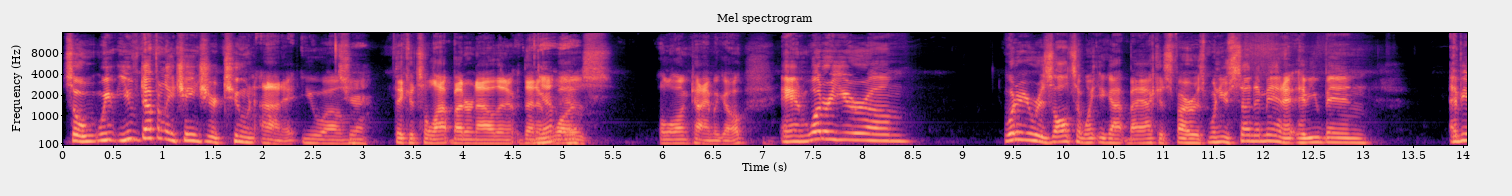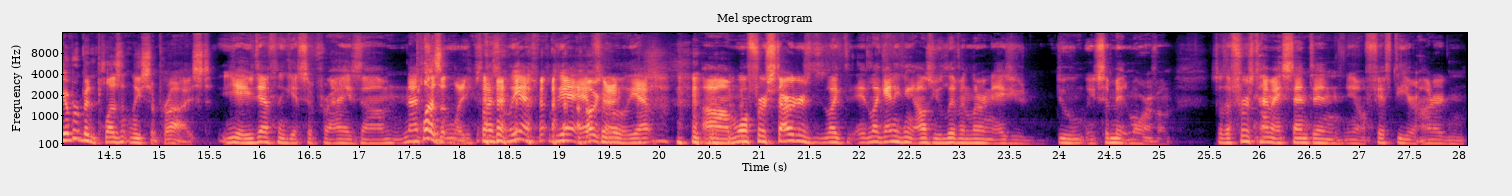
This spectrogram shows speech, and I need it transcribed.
so we you've definitely changed your tune on it. You um, Sure. think it's a lot better now than it, than Yep, it was a long time ago. And what are your um what are your results and what you got back as far as when you send them in? Have you been Have you ever been pleasantly surprised? Yeah, you definitely get surprised. Um, not Pleasantly. pleasantly, yeah, yeah, Okay. absolutely, yeah. Um, well, for starters, like like anything else, you live and learn as you do. You submit more of them. So the first time I sent in, you know, fifty or hundred, and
